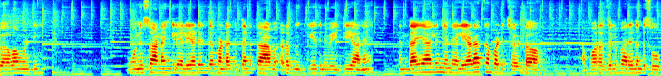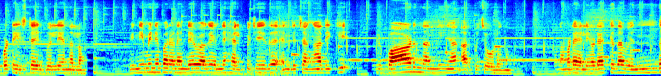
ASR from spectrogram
വേവാൻ വേണ്ടി. മോനുസാണെങ്കിൽ ഇലയടന്റെ മടക്കിൽ തന്നെ താ ഇതിന് വെയിറ്റ് ചെയ്യാണ്. എന്തായാലും ഞാൻ ഇലയാടാക്കാൻ പഠിച്ചു കേട്ടോ. അപ്പോൾ റസിൽ പറയുന്നുണ്ട് സൂപ്പർ ടേസ്റ്റ് ആയിരിക്കും അല്ലേ? എന്നല്ലോ. പിന്നെയും പിന്നെയും പറയണം എന്റെ വക എന്നെ ഹെൽപ്പ് ചെയ്ത് എന്റെ ചങ്ങാതിക്ക് ഒരുപാട് നന്ദി ഞാൻ അർപ്പിച്ചുകൊള്ളുന്നു അപ്പോൾ നമ്മുടെ ഇലയുടെയൊക്കെ ഇതാ വെന്ത്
